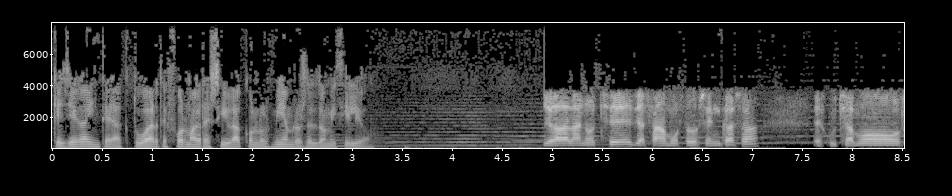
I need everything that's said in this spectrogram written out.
que llega a interactuar de forma agresiva con los miembros del domicilio. Llegada la noche, ya estábamos todos en casa, escuchamos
